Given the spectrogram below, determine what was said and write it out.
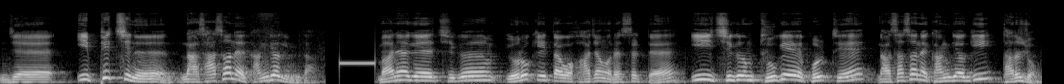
이제 이 피치는 나사선의 간격입니다. 만약에 지금 이렇게 있다고 가정을 했을 때 이 지금 두 개의 볼트의 나사선의 간격이 다르죠.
